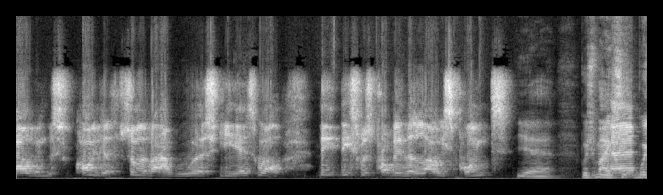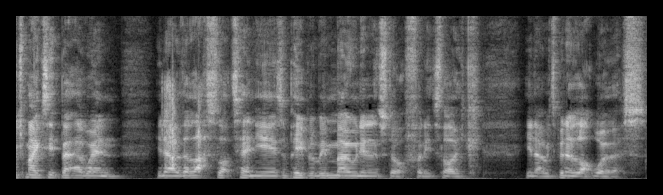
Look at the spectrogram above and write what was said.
Albion was kind of some of our worst years. Well, thi- this was probably the lowest point. Yeah, which makes Uh, it which makes it better when you know the last like ten years and people have been moaning and stuff, and it's like you know it's been a lot worse.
